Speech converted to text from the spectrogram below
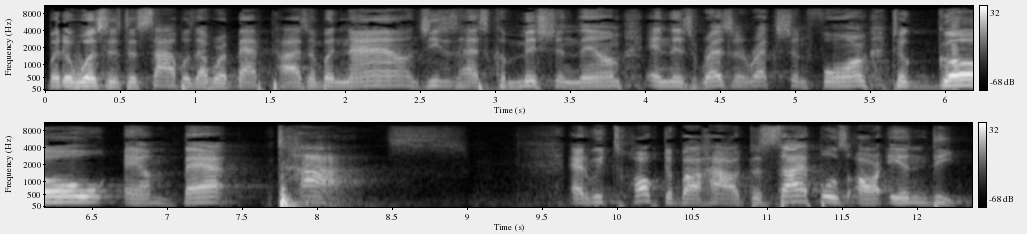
But it was his disciples that were baptizing. But now Jesus has commissioned them in this resurrection form to go and baptize. And we talked about how disciples are indeed.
